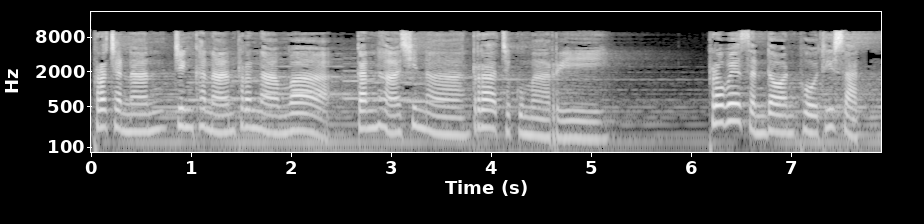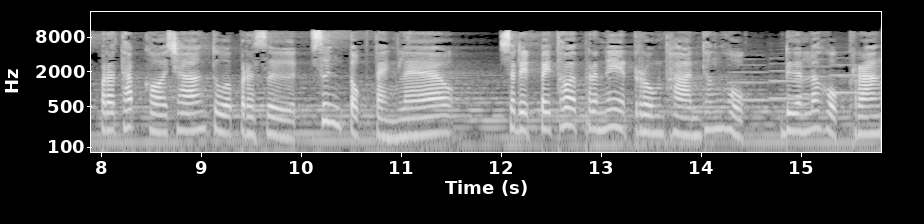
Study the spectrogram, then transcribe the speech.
เพราะฉะนั้นจึงขนานพระนามว่ากันหาชินาราชกุมารี พระเวสสันดรโพธิสัตว์ ประทับคอช้างตัวประเสริฐซึ่งตกแต่งแล้ว เสด็จไปทอดพระเนตรโรงทานทั้งหกเดือนละหกครั้ง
